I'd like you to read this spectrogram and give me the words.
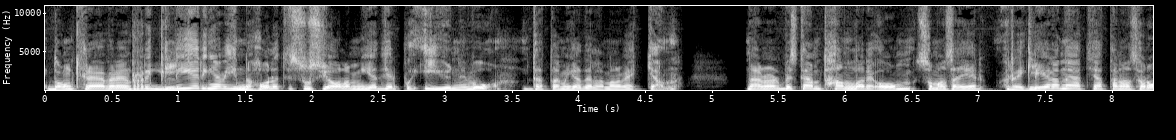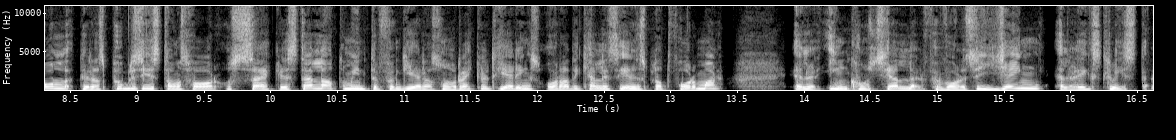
de kräver en reglering av innehållet i sociala medier på EU-nivå. Detta meddelar man i veckan. Närmare bestämt handlar det om, som man säger, reglera nätjättarnas roll, deras publicistansvar och säkerställa att de inte fungerar som rekryterings och radikaliseringsplattformar eller inkomstkällor för vare sig gäng eller extremister.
